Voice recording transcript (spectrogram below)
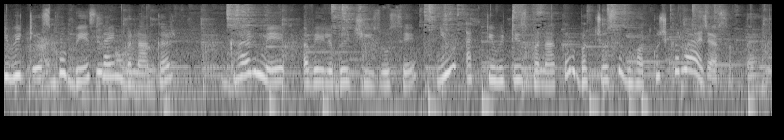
activities को बेस लाइन बनाकर घर में अवेलेबल चीज़ों से न्यू एक्टिविटीज़ बनाकर बच्चों से बहुत कुछ करवाया जा सकता है।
